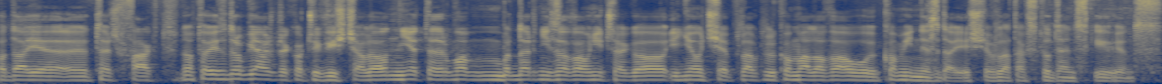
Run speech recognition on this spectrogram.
podaje e, też fakt, no to jest drobiażdżek oczywiście, ale on nie termomodernizował niczego i nie ocieplał, tylko malował kominy zdaje się w latach studenckich, więc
